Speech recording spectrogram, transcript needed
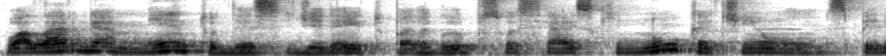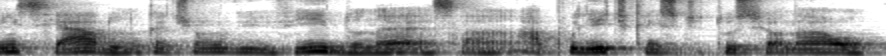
O alargamento desse direito para grupos sociais que nunca tinham experienciado, nunca tinham vivido né, essa, a política institucional,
